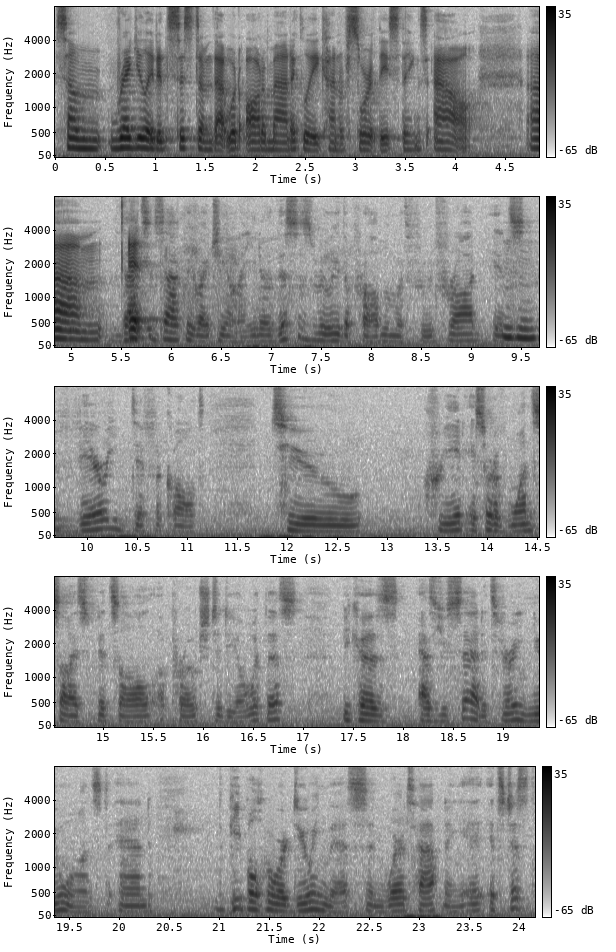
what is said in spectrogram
some regulated system that would automatically kind of sort these things out. Um, That's it- exactly right, Gianna. You know, this is really the problem with food fraud. It's Mhm. very difficult to create a sort of one size fits all approach to deal with this because, as you said, it's very nuanced and the people who are doing this and where it's happening, it, it's just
